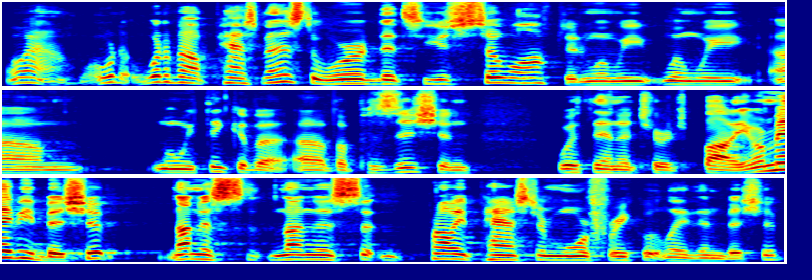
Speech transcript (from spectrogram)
Well, what, about pastor? That's the word that's used so often when we when we um, when we think of a of a position within a church body, or maybe bishop. Not not probably pastor more frequently than bishop.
